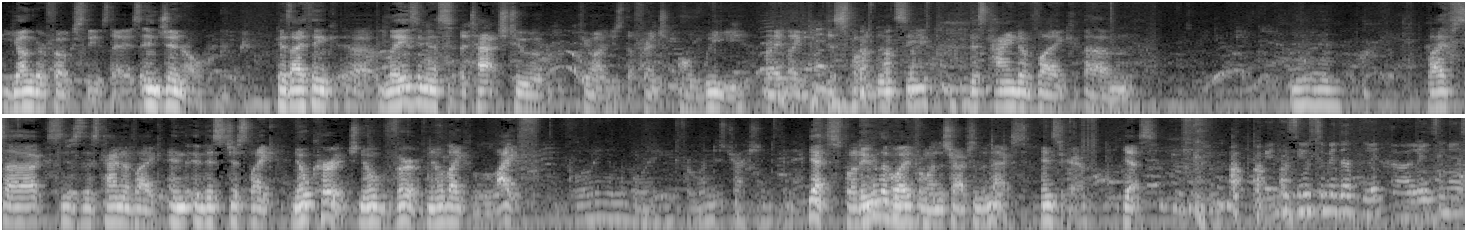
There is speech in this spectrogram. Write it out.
younger folks these days, in general, because I think uh, laziness attached to if you want to use the French ennui, right? Like despondency, this kind of like um, mm, life sucks. Just this kind of like, and, and this just like no courage, no verve, no like life. Floating in the void from one distraction to the next. Yes, floating in the void from one distraction to the next. Instagram. Yes. I mean, it seems to me that la- uh, laziness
